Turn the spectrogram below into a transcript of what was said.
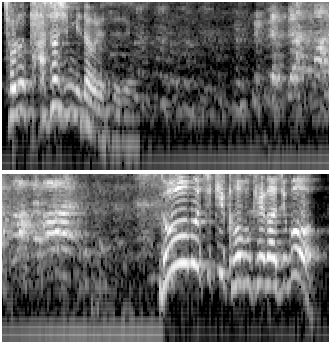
저는 다섯입니다 그랬어요 제가. 너무 특히 거북해가지고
